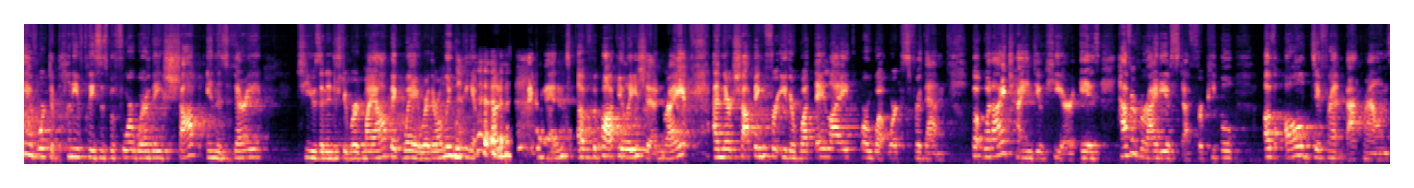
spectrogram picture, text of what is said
have worked at plenty of places before where they shop in this very, to use an industry word, myopic way, where they're only looking at one segment of the population, right? And they're shopping for either what they like or what works for them. But what I try and do here is have a variety of stuff for people of all different backgrounds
